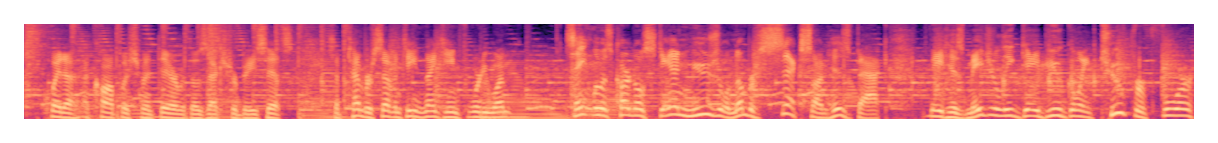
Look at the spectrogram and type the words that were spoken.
Quite an accomplishment there with those extra base hits. September 17, 1941. St. Louis Cardinals Stan Musial, number six on his back, made his major league debut going two for four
